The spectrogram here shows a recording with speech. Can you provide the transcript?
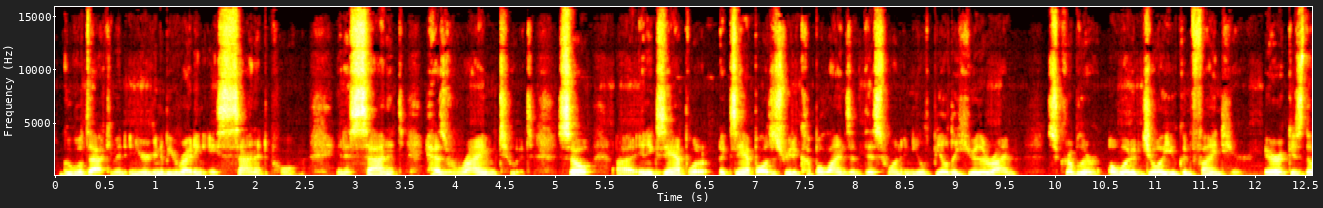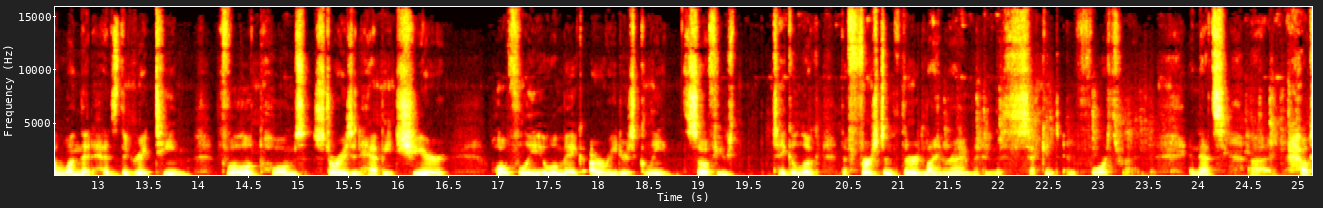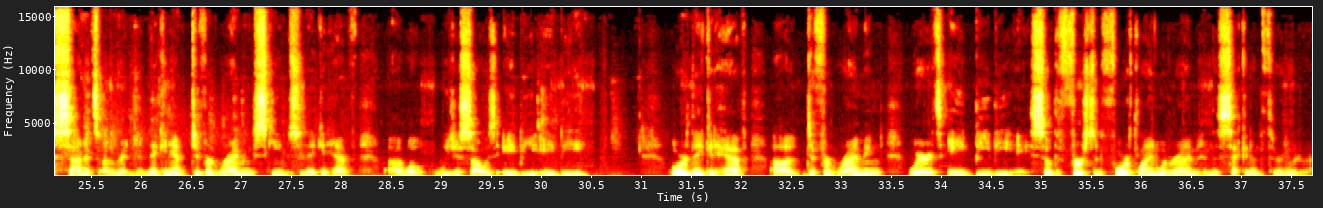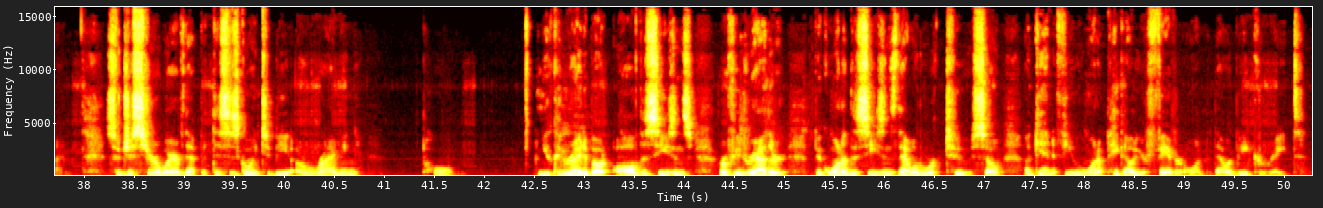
Google document and you're going to be writing a sonnet poem. And a sonnet has rhyme to it. So uh, an example, example, I'll just read a couple lines of this one and you'll be able to hear the rhyme. Scribbler, oh what a joy you can find here. Eric is the one that heads the great team, full of poems, stories, and happy cheer. Hopefully it will make our readers gleam. So if you take a look, the first and third line rhyme and the second and fourth rhyme. And that's uh, how sonnets are written. And they can have different rhyming schemes. So they can have uh, what we just saw was ABAB. Or they could have uh, different rhyming where it's ABBA. So the first and fourth line would rhyme and the second and third would rhyme. So just you're aware of that, but this is going to be a rhyming poem. You can write about all the seasons, or if you'd rather pick one of the seasons, that would work too. So again, if you want to pick out your favorite one, that would be great.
